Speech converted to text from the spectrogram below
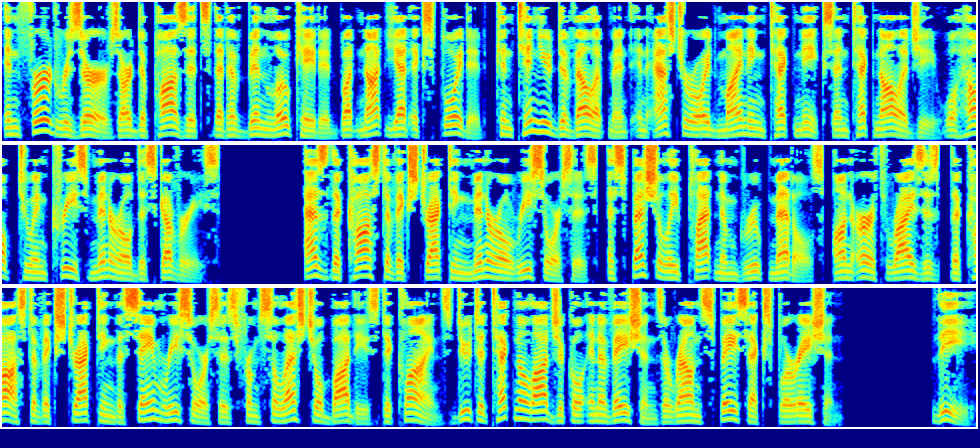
Inferred reserves are deposits that have been located but not yet exploited. Continued development in asteroid mining techniques and technology will help to increase mineral discoveries. As the cost of extracting mineral resources, especially platinum group metals, on Earth rises, the cost of extracting the same resources from celestial bodies declines due to technological innovations around space exploration. The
